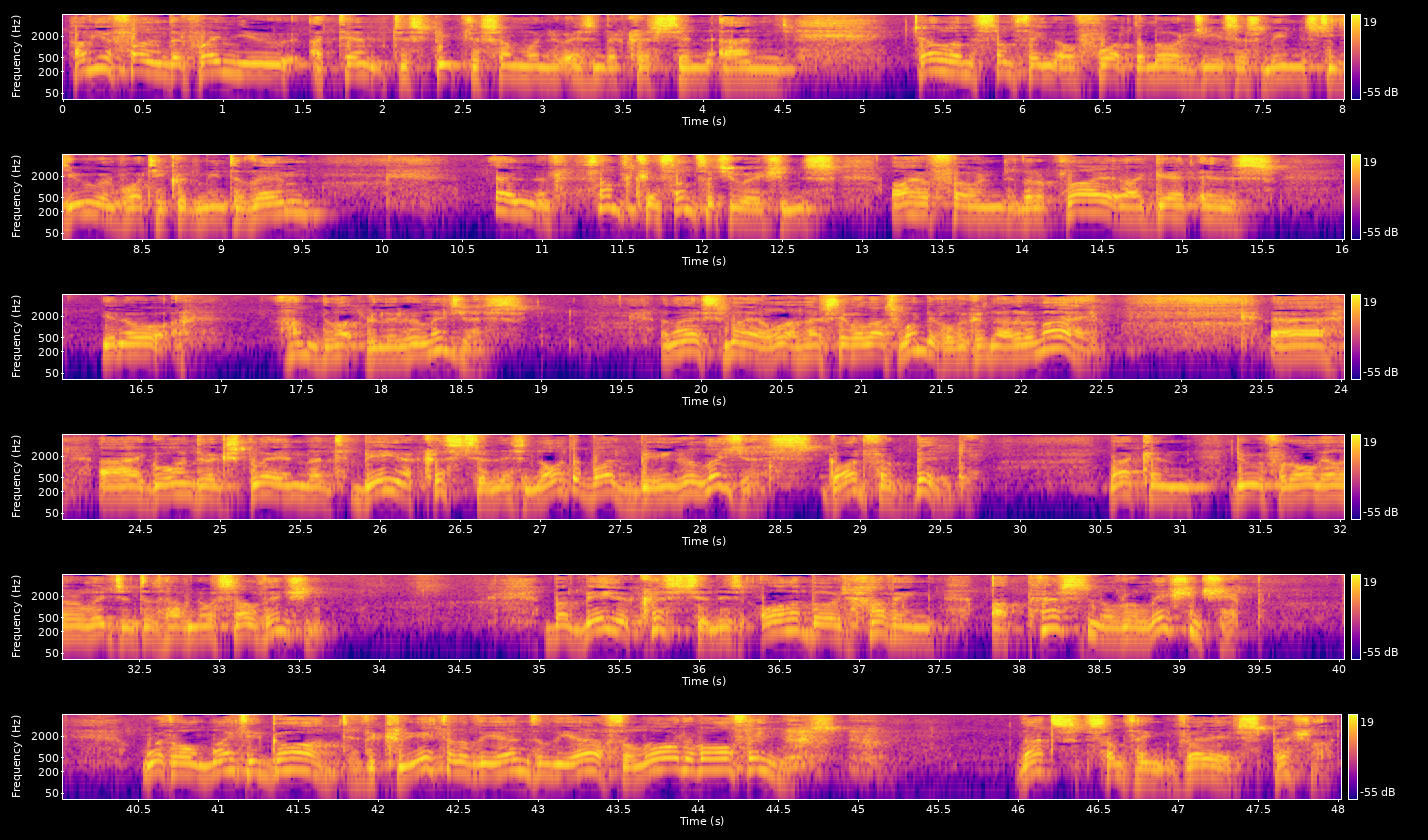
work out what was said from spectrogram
Have you found that when you attempt to speak to someone who isn't a Christian and tell them something of what the Lord Jesus means to you and what he could mean to them, in some, some situations, I have found the reply I get is, you know, I'm not really religious. And I smile and I say, well, that's wonderful because neither am I. Uh, I go on to explain that being a Christian is not about being religious. God forbid. That can do for all the other religions that have no salvation. But being a Christian is all about having a personal relationship with Almighty God, the Creator of the ends of the earth, the Lord of all things. That's something very special.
